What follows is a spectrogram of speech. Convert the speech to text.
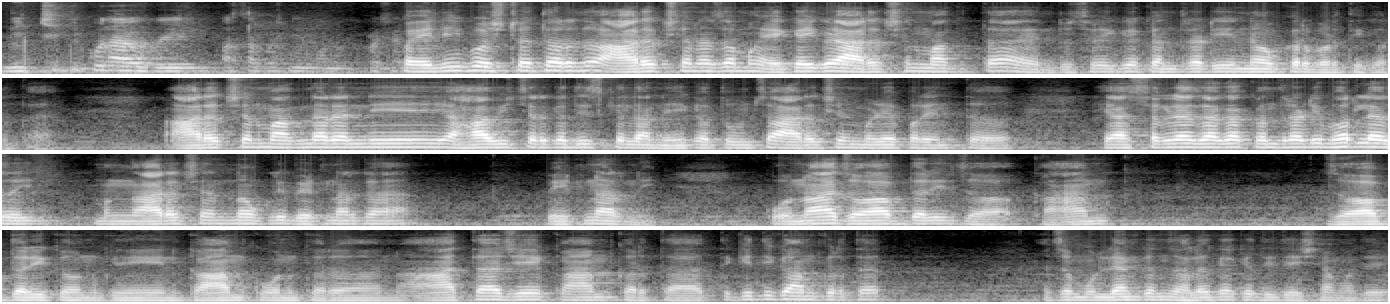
निश्चिती कोणावर होईल? असा प्रश्न म्हणून प्रश्न. पहिली गोष्ट तर आरक्षणाचा मग एकाकडे आरक्षण मागताय दुसरीकडे कंत्राटी नोकर भरती करताय. आरक्षण मागणाऱ्यांनी हा विचार कधीच केला नाही का तुमचं आरक्षण मिळेपर्यंत ह्या सगळ्या जागा कंत्राटी भरल्या जाईल. मग आरक्षण नोकरी भेटणार का? भेटणार नाही. कोणा जबाबदारी ज काम जबाबदारी कोण घेईन काम कोण करण आता जे काम करतात ते किती काम करतात? याचं मूल्यांकन झालं का कधी देशामध्ये?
